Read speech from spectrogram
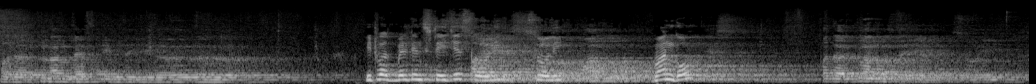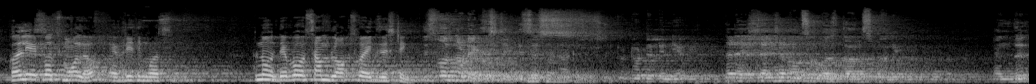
for the Kunan left in the uh, It was built in stages, slowly, slowly. One go. For the was the here. So Earlier it was smaller. Everything was. No, there were some blocks were existing. this was not existing. This is totally new. That extension also was done slowly, and then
